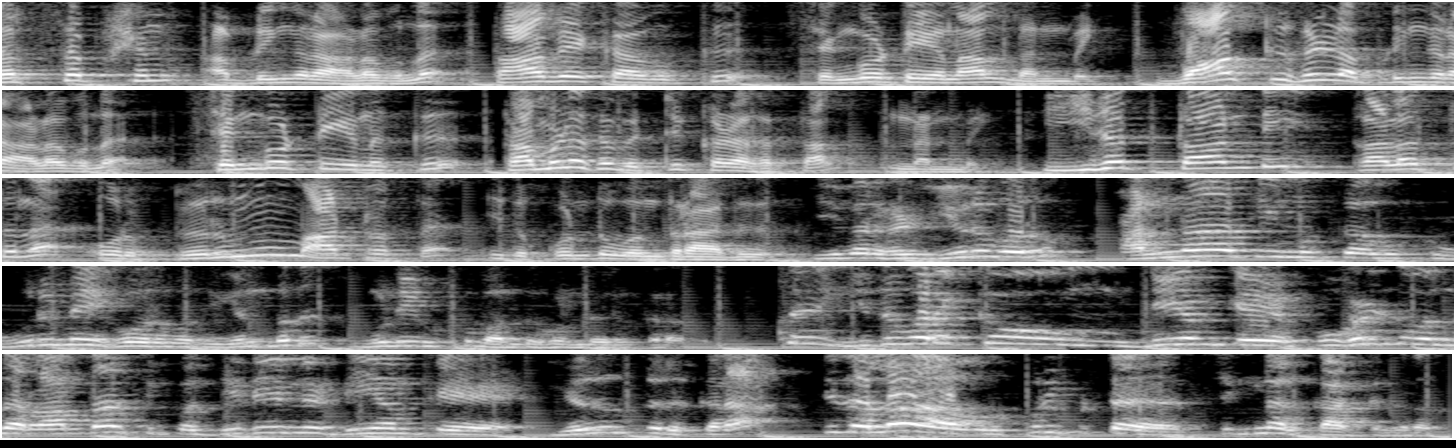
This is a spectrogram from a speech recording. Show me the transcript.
பெர்செப்ஷன் அப்படிங்கிற அளவில் தாவேக்காவுக்கு செங்கோட்டையனால் நன்மை. வாக்குகள் அப்படிங்கிற அளவில் செங்கோட்டையனுக்கு தமிழக வெற்றி கழகத்தால் நன்மை. இதை தாண்டி களத்தில் ஒரு பெரும் மாற்றத்தை இது கொண்டு வந்துராது. இவர்கள் இருவரும் அதிமுகவுக்கு உரிமை கோருவது என்பது முடிவுக்கு வந்து கொண்டிருக்கிறது. இதுவரைக்கும் டிஎம்கே புகழ்ந்து வந்த ராம்தாஸ் இப்ப திடீர்னு டிஎம்கே எதிர்த்து இருக்கிறார் இதெல்லாம் ஒரு குறிப்பிட்ட சிக்னல் காட்டுகிறது.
